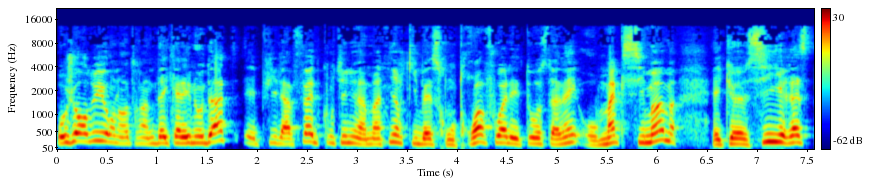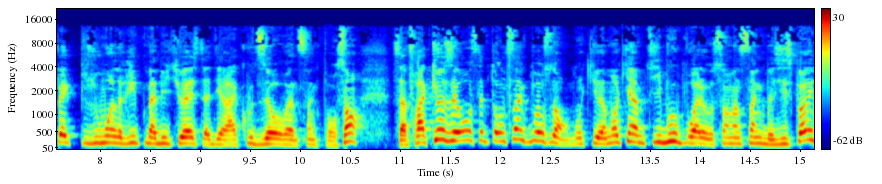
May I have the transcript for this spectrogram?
aujourd'hui, on est en train de décaler nos dates et puis la Fed continue à maintenir qu'ils baisseront trois fois les taux cette année au maximum et que s'ils respectent plus ou moins le rythme habituel, c'est-à-dire à coût de 0,25%, ça fera que 0,75%. Donc il va manquer un petit bout pour aller aux 125 basis points,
